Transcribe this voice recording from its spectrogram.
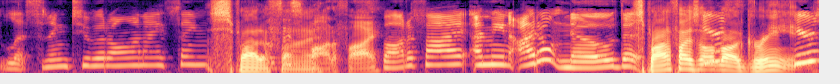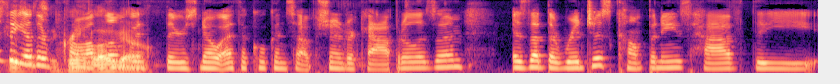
listening to it on. I think Let's Spotify. Spotify. Spotify. I mean, I don't know that. Spotify's all about green. Here's the other it's a green problem with there's no ethical consumption under capitalism is that the richest companies have the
